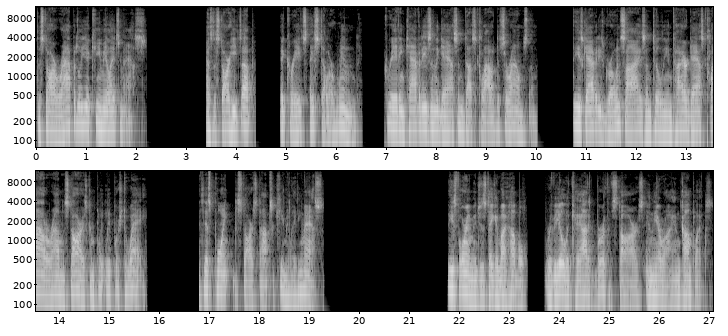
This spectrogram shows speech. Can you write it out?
the star rapidly accumulates mass. As the star heats up, it creates a stellar wind, creating cavities in the gas and dust cloud that surrounds them. These cavities grow in size until the entire gas cloud around the star is completely pushed away. At this point, the star stops accumulating mass. These four images taken by Hubble reveal the chaotic birth of stars in the Orion complex,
